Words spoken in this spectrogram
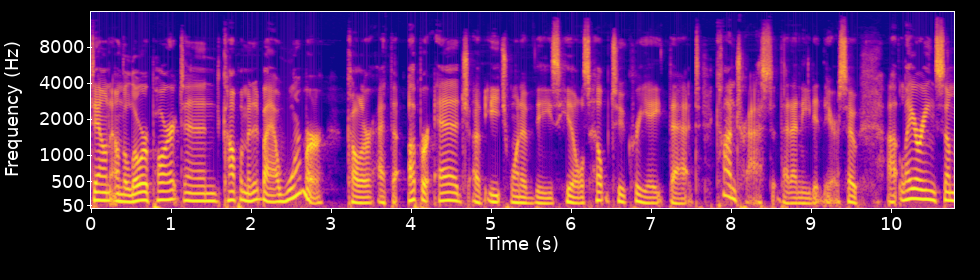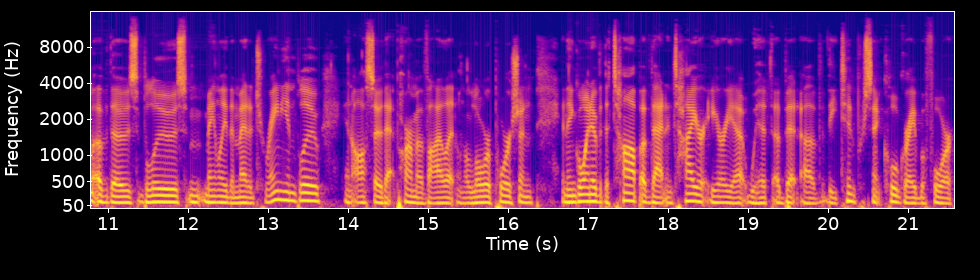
down on the lower part and complemented by a warmer color at the upper edge of each one of these hills helped to create that contrast that I needed there. So uh, layering some of those blues, mainly the Mediterranean blue and also that Parma violet on the lower portion, and then going over the top of that entire area with a bit of the 10% cool gray before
